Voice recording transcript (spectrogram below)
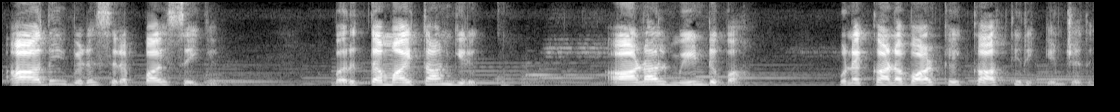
அதை விட சிறப்பாய் செய்யும். வருத்தமாய்த்தான் இருக்கும். ஆனால் மீண்டு வா. உனக்கான வாழ்க்கை காத்திருக்கின்றது.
